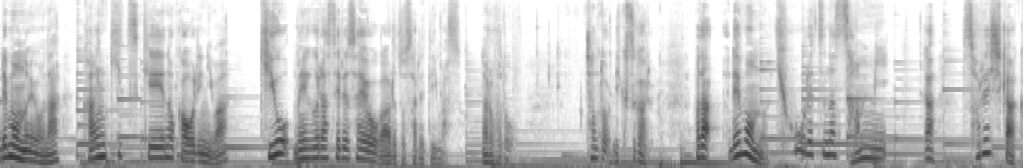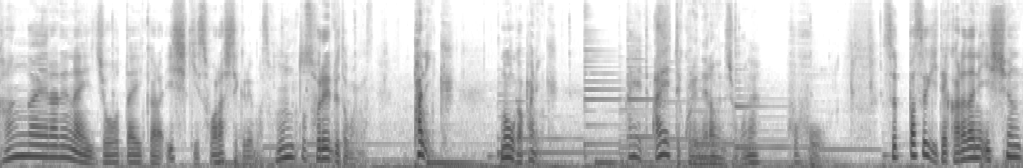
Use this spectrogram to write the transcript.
レモンのような柑橘系の香りには気を巡らせる作用があるとされています。なるほど。ちゃんと理屈がある。またレモンの強烈な酸味がそれしか考えられない状態から意識そらしてくれます。ほんとそれると思います。パニック。脳がパニック。あえてあえてこれ狙うんでしょうかね。ほほう。酸っぱすぎて体に一瞬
